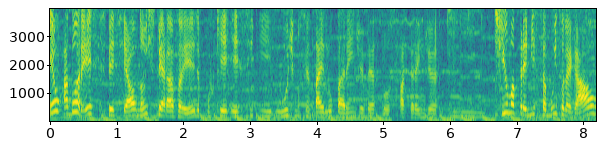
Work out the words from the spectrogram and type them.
Eu adorei esse especial, não esperava ele, porque esse o último Sentai Lupa Ranger vs Pat Ranger, que tinha uma premissa muito legal,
